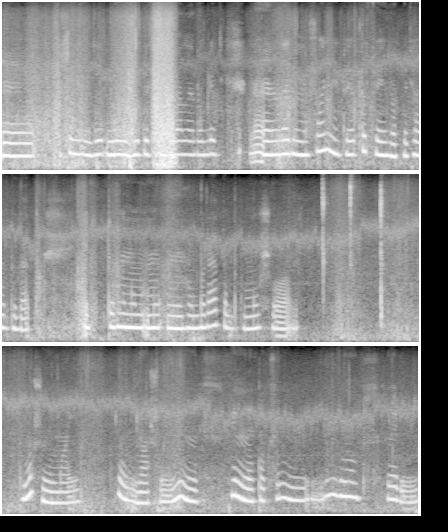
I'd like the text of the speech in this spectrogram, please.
е, що мої ді- мої діти з підвали роблять на задньому фоні, то я просто їх захотіла додати. І тут не можу його брати, тому що тому що немає. Ну, нашої. Він, він не так сильно, він йому все рівно.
